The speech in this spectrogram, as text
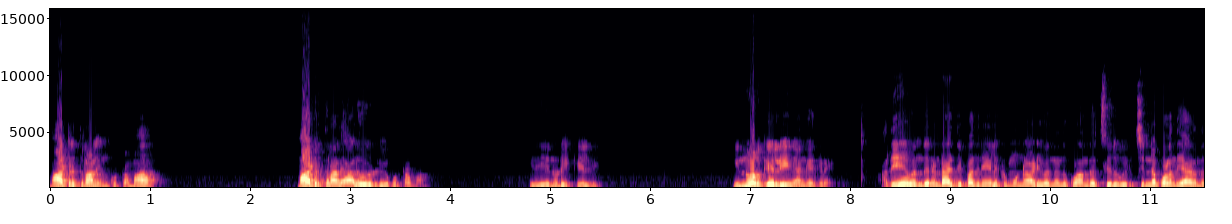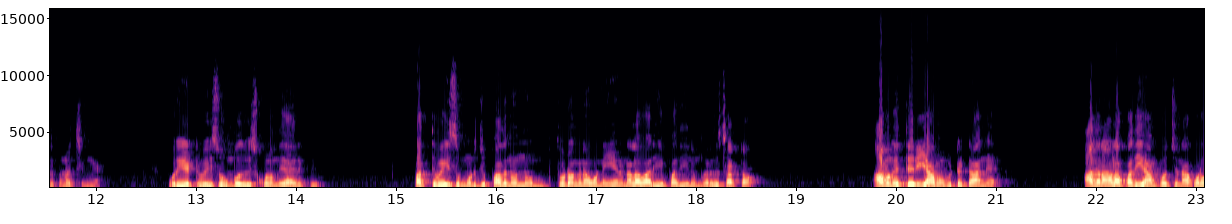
மாற்றுத்திறனாளியின் குற்றமா? மாற்றுத்திறனாளி அலுவலருடைய குற்றமா? இது என்னுடைய கேள்வி. இன்னொரு கேள்வி நான் கேட்குறேன். அதே வந்து ரெண்டாயிரத்தி பதினேழுக்கு முன்னாடி வந்து அந்த குழந்தை சிறு சின்ன குழந்தையாக இருந்திருக்குன்னு வச்சுங்க ஒரு எட்டு வயசு ஒம்பது வயசு குழந்தையா இருக்குது பத்து வயசு முடிஞ்சு பதினொன்று தொடங்கின உடனே நலவாரியம் பதியணுங்கிறது சட்டம். அவங்க தெரியாமல் விட்டுட்டாங்க. அதனால் பதியாமல் போச்சுன்னா கூட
